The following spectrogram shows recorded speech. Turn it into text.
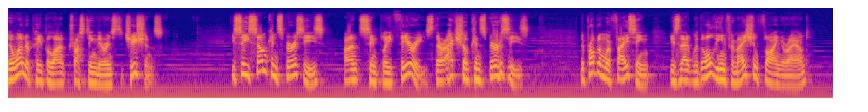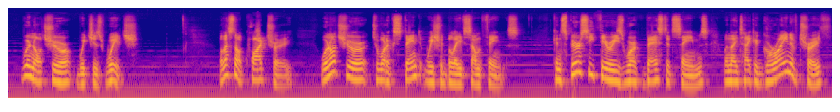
No wonder people aren't trusting their institutions. You see, some conspiracies aren't simply theories, they're actual conspiracies. The problem we're facing is that with all the information flying around, we're not sure which is which. Well, that's not quite true. We're not sure to what extent we should believe some things. Conspiracy theories work best, it seems, when they take a grain of truth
